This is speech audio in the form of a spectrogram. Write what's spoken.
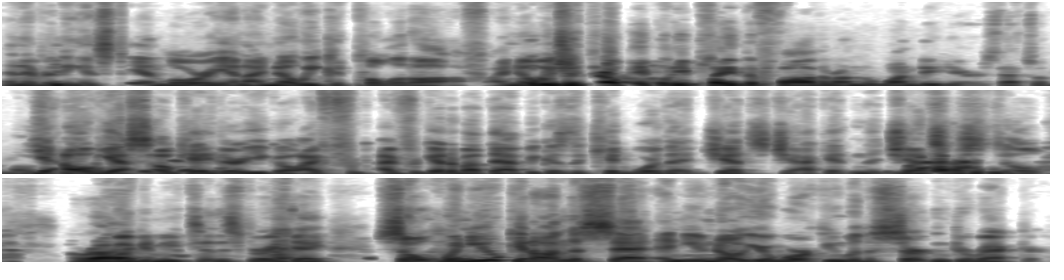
and everything, it's Dan Lauria, and I know he could pull it off. I know we he should tell people he played the father on the Wonder Years. That's what most. yeah. Oh, yes. Yeah, Okay. yeah. There you go. I, for, I forget about that because the kid wore that Jets jacket, and the Jets are still Right. bugging me to this very day. So when you get on the set and you know you're working with a certain director,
